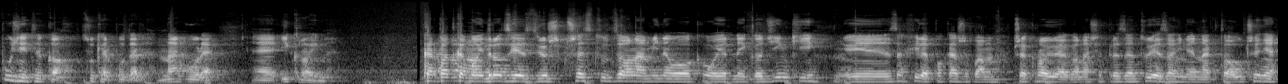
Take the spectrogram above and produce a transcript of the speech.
Później tylko cukier puder na górę e, i kroimy. Karpatka, moi drodzy, jest już przestudzona, minęło około jednej godzinki. Yy, za chwilę pokażę Wam przekroju, jak ona się prezentuje. Zanim jednak to uczynię,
